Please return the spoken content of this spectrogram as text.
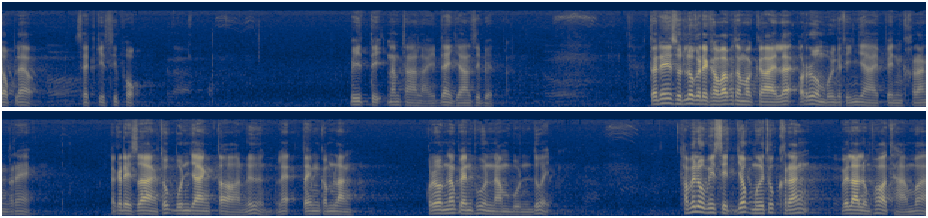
จบแล้ว เสร็จกิจ16ปีติน้ำตาไหลได้ยาน11ตอนนี้สุดลูกก็ได้เข้าวัดพระธรรมกาย และร่วมบุญกฐินยายเป็นครั้งแรก แล้วก็ได้สร้างทุกบุญอย่างต่อเนื่องและเต็มกำลัง รวมทั้งเป็นผู้นำบุญด้วยทำให้ลูกมีสิทธิ์ยกมือทุกครั้ง เวลาหลวงพ่อถามว่า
